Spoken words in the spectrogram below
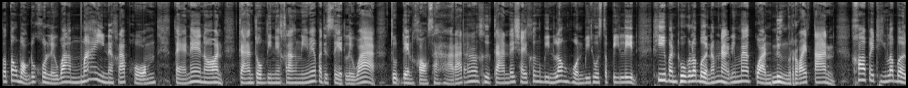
ก็ต้องบอกทุกคนเลยว่าไม่นะครับผม แต่แน่นอนการโจมตีในครั้งนี้ไม่ปฏิเสธเลยว่า จุดเด่นของสหรัฐนั่นก็คือการได้ใช้เครื่องบินล่องหน B2 Spirit ที่บรรทุกระเบิดน้ำหนักได้มากกว่า 100 ตัน เข้าไปทิ้งระเบิด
